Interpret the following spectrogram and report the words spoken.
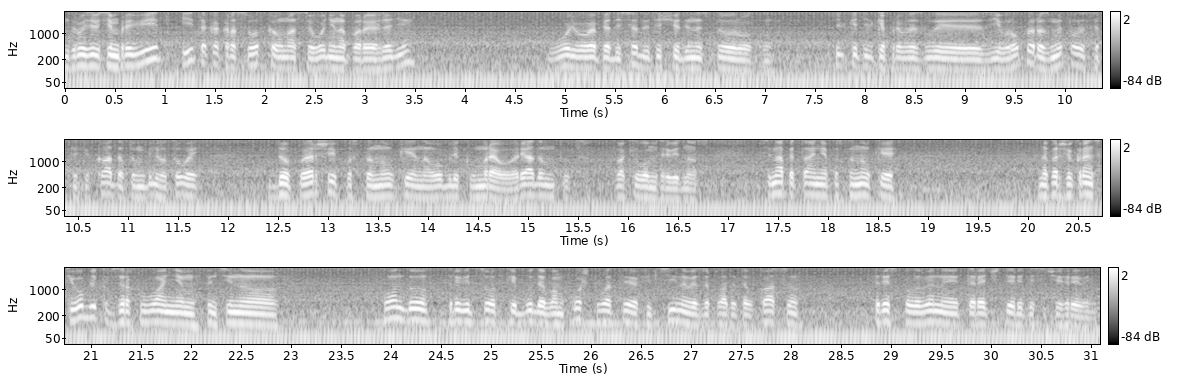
Друзі, всім привіт! І така красотка у нас сьогодні на перегляді. Volvo V50 2011 року. Тільки-тільки привезли з Європи, розмитили сертифікат, автомобіль готовий до першої постановки на облік в МРЕО. Рядом тут 2 км від нас. Ціна питання постановки на перший український облік з зарахуванням пенсійного фонду 3% буде вам коштувати офіційно, ви заплатите в касу 3,5-4 тисячі гривень.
